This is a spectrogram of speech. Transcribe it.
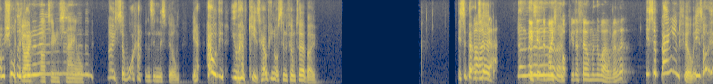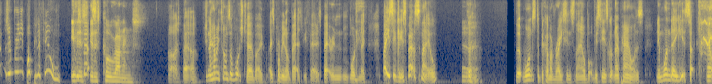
I'm sure With there's a no, giant no, no, no, cartoon no, no, snail. No, no, no. No, so what happens in this film? Yeah, how have you? You have kids. How have you not seen the film Turbo? It's about No, a I- turbo. No, no, no, is no, it no, the no, most no. popular film in the world? Is it? It's a banging film. It's like it was a really popular film. It Is was it as about- good as Cool Runnings? Oh, it's better. Do you know how many times I've watched Turbo? It's probably not better, to be fair. It's better in modern day. Basically, it's about a snail that, that wants to become a racing snail, but obviously he's got no powers. And then one day he gets sucked. Now,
